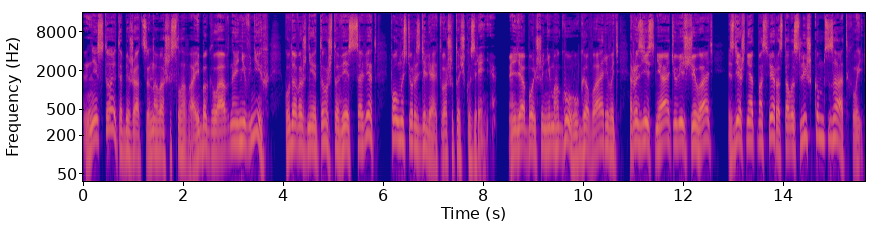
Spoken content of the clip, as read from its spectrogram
Не стоит обижаться на ваши слова, ибо главное не в них. Куда важнее то, что весь совет полностью разделяет вашу точку зрения. Я больше не могу уговаривать, разъяснять, увещевать. Здешняя атмосфера стала слишком затхлой.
